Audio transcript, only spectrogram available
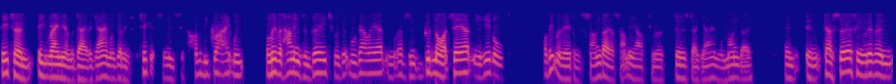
he turned he rang me on the day of the game. We got him tickets, and he said, "Oh, it'd be great. We I live at Huntington Beach. We'll, we'll go out and we'll have some good nights out. And you're here till I think we're there till Sunday or something after a Thursday game or Monday, and and go surfing, whatever. And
